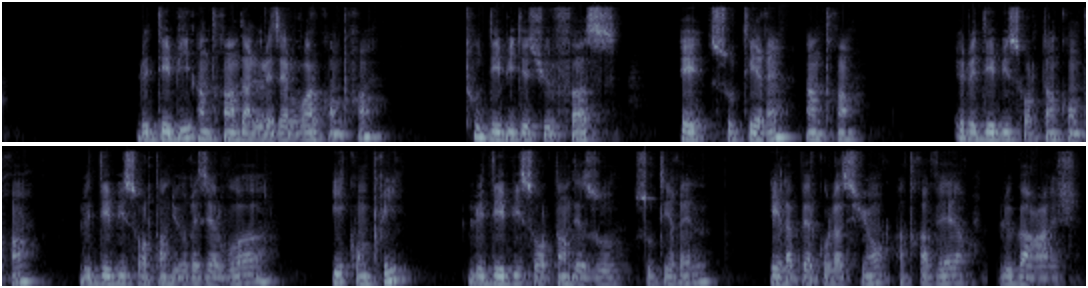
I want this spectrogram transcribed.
Le débit entrant dans le réservoir comprend tout débit de surface et souterrain entrant et le débit sortant comprend le débit sortant du réservoir, y compris le débit sortant des eaux souterraines et la percolation à travers le barrage.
